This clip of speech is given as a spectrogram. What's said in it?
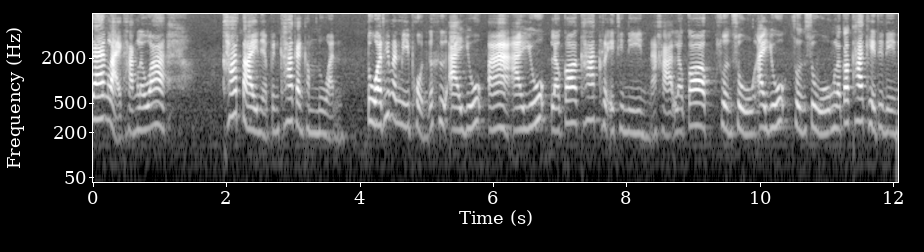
แจ้งหลายครั้งแล้วว่า ค่าไตเนี่ยเป็นค่าการคำนวณ ตัวที่มันมีผลก็คืออายุอ่าอายุแล้วก็ค่าครตินินนะคะแล้วก็ส่วนสูงอายุส่วนสูงแล้วก็ค่าเครตินิน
